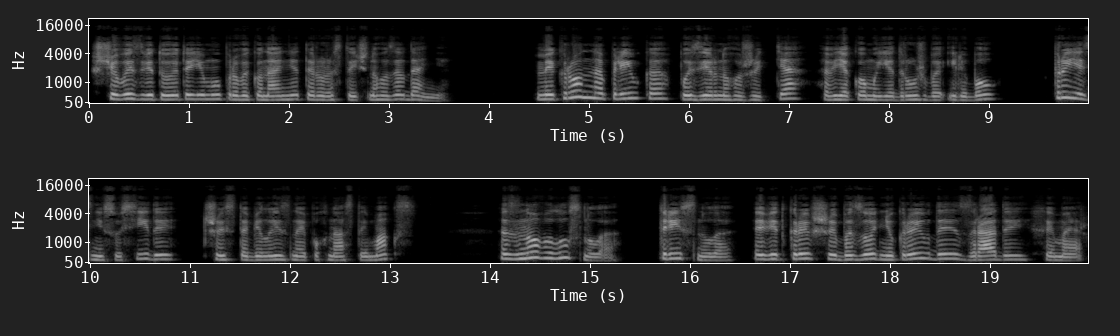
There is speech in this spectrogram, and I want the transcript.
що ви звітуєте йому про виконання терористичного завдання. Мікронна плівка позірного життя, в якому є дружба і любов, приязні сусіди, чиста білизна і пухнастий Макс, знову луснула, тріснула, відкривши безодню кривди, зради, химер.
